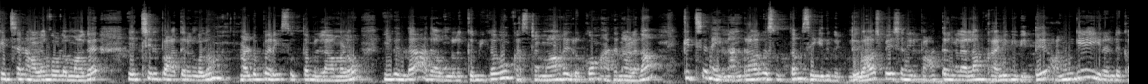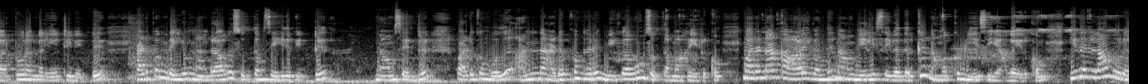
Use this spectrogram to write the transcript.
கிச்சன் அலங்கோலமாக எச்சில் பாத்திரங்களும் அடுப்பறை சுத்தம் இல்லாமலும் இருந்தா அது அவங்களுக்கு மிகவும் கஷ்டமாக இருக்கும். அதனாலதான் கிச்சனை நன்றாக சுத்தம் செய்துவிட்டு வாஷ் பேஷனில் பாத்திரங்கள் எல்லாம் கழுவி விட்டு அங்கே இரண்டு கற்பூரங்கள் ஏற்றிவிட்டு அடுப்பங்கரையும் நன்றாக சுத்தம் செய்துவிட்டு நாம் சென்று படுக்கும்போது அந்த அடுப்பங்கரை மிகவும் சுத்தமாக இருக்கும். மறுநாள் காலை வந்து நாம் வேலை செய்வதற்கு நமக்கும் ஈஸியாக இருக்கும். இதெல்லாம் ஒரு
